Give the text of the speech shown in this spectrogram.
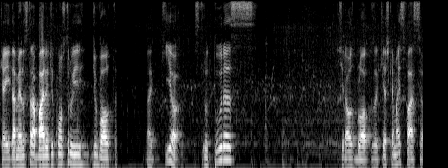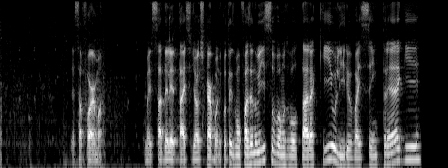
Que aí dá menos trabalho de construir de volta. Aqui, ó. Estruturas. Tirar os blocos aqui, acho que é mais fácil, ó dessa forma. Começar a deletar esse dióxido de carbono. Enquanto eles vão fazendo isso, vamos voltar aqui. O lírio vai ser entregue.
